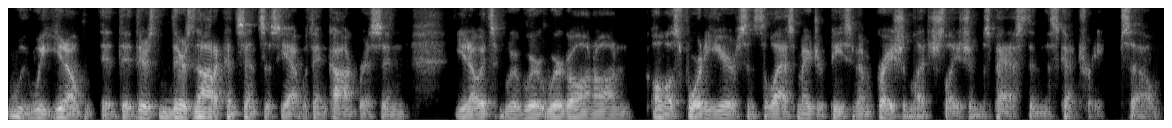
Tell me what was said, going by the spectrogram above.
we, we you know there's there's not a consensus yet within Congress, and you know it's we're we're going on almost 40 years since the last major piece of immigration legislation was passed in this country. So.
